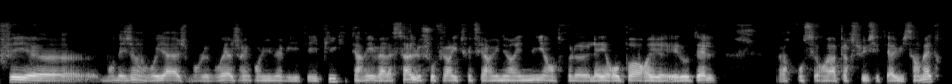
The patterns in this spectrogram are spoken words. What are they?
fait euh, bon déjà un voyage. Bon, le voyage rien qu'en lui-même, il était épique. Tu arrives à la salle, le chauffeur il te fait faire une heure et demie entre l'aéroport et, l'hôtel, alors qu'on s'est aperçu que c'était à 800 mètres.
